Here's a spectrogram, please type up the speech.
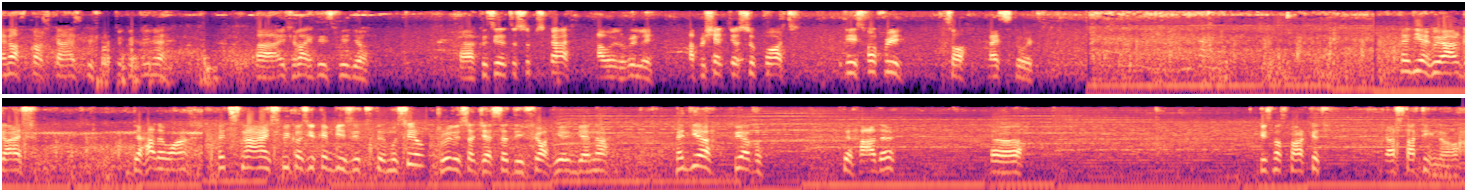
And of course guys before to continue uh, if you like this video uh, consider to subscribe. I will really appreciate your support. It is for free. So let's do it. And here we are guys. The other one. It's nice because you can visit the museum. Really suggested if you are here in Vienna. And here we have the other uh, Christmas market. They are starting now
